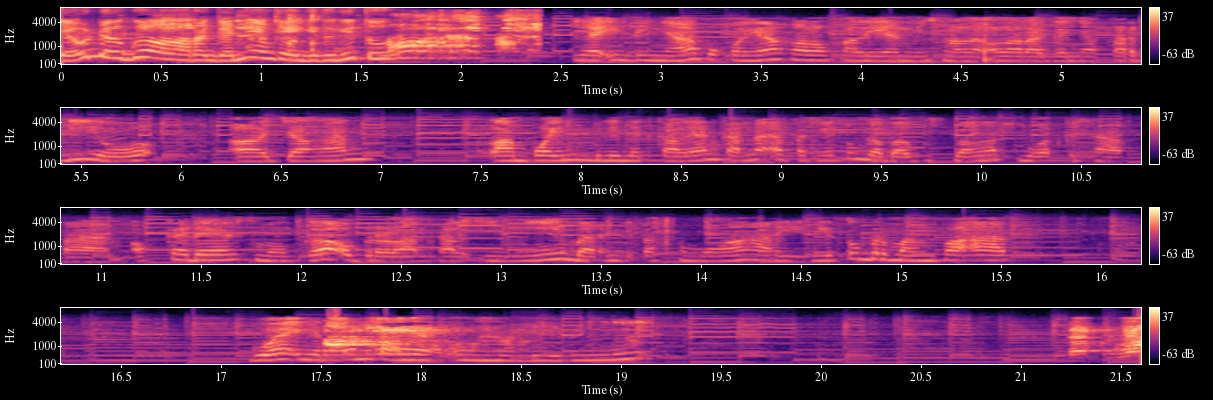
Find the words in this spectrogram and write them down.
Ya udah gue olahraganya yang kayak gitu-gitu. Ya intinya pokoknya kalau kalian misalnya olahraganya kardio eh, jangan lampauin limit kalian karena efeknya itu nggak bagus banget buat kesehatan. Oke deh semoga obrolan kali ini bareng kita semua hari ini tuh bermanfaat. Gue Iran pamit undur diri. Dan gua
